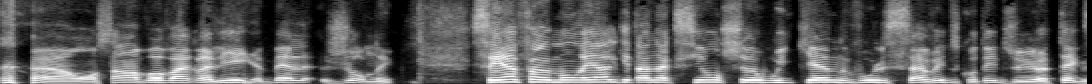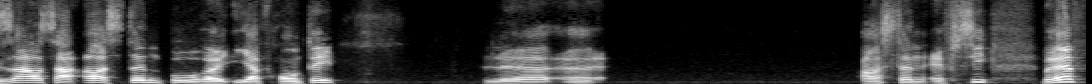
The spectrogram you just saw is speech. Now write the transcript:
On s'en va vers les belles journées. CF Montréal qui est en action ce week-end, vous le savez, du côté du Texas à Austin pour y affronter le euh, Austin FC. Bref,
